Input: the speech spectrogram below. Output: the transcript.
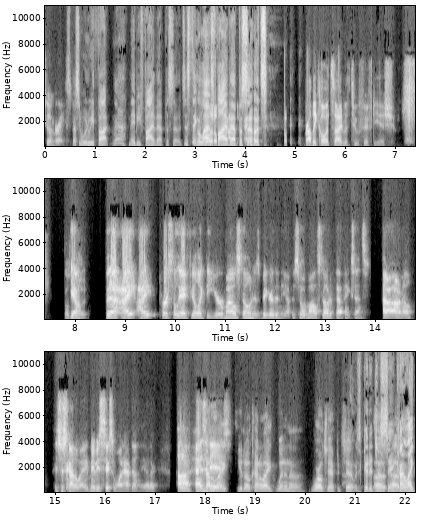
to embrace. especially when we thought, eh, maybe five episodes. This thing will last it'll five probably- episodes. Probably coincide with 250 ish. Yeah. But I, I, I personally, I feel like the year milestone is bigger than the episode milestone, if that makes sense. I, I don't know. It's just kind of the way. Maybe it's six and one, half done the other. Uh, as kind is, of like you know, kind of like winning a world championship. I championship. was going to Uh, just say, uh, kind of like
